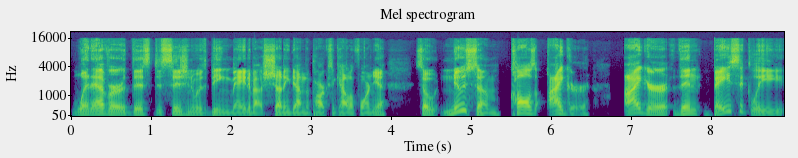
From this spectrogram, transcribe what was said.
whenever this decision was being made about shutting down the parks in California. So Newsom calls Iger. Iger then basically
